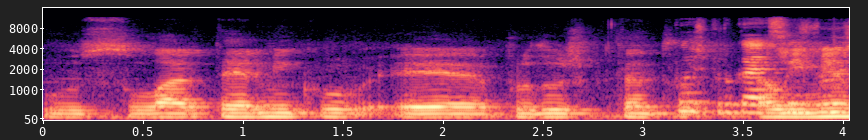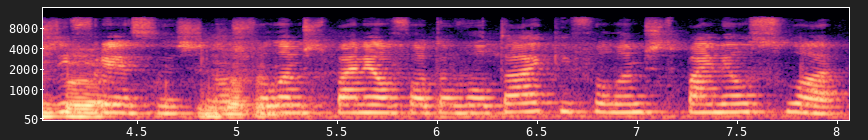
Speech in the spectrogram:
o solar térmico é, produz, portanto, Pois, porque há alimenta... duas diferenças. Exatamente. Nós falamos de painel fotovoltaico e falamos de painel solar,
